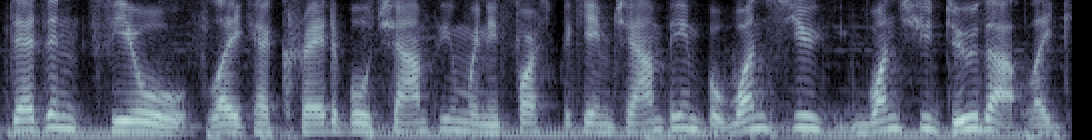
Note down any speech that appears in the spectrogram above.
didn't feel like a credible champion when he first became champion, but once you once you do that, like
